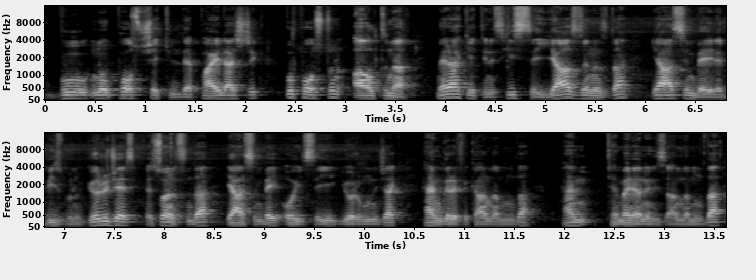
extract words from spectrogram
bunu post şekilde paylaştık. Bu postun altına merak ettiğiniz hisseyi yazdığınızda Yasin Bey ile biz bunu göreceğiz ve sonrasında Yasin Bey o hisseyi yorumlayacak hem grafik anlamında hem temel analiz anlamında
